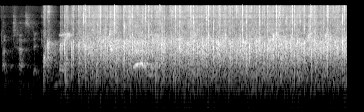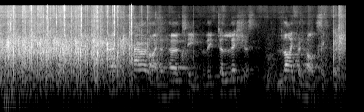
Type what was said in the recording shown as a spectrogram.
Fantastic, amazing. And Caroline and her team for the delicious, life-enhancing food.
